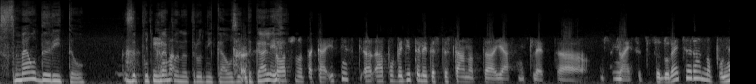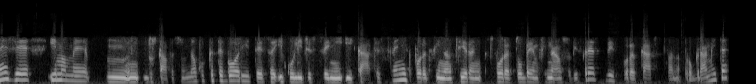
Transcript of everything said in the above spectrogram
смел дарител. За подкрепа Има... на трудни каузи, така ли? Точно така. Истински, а, победителите ще станат а, ясни след а, 18 часа до вечера, но понеже имаме м, достатъчно много категории, те са и количествени, и качествени, според, финансиран, според обем финансови средства и според качества на програмите.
